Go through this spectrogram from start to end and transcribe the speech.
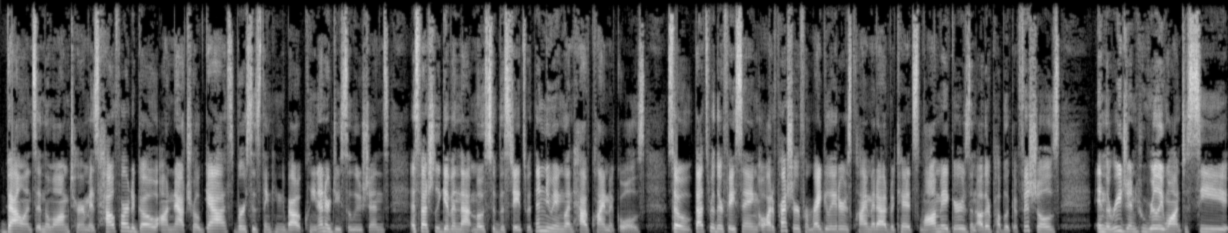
balance in the long term is how far to go on natural gas versus thinking about clean energy solutions, especially given that most of the states within New England have climate goals. So that's where they're facing a lot of pressure from regulators, climate advocates, lawmakers, and other public officials in the region who really want to see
